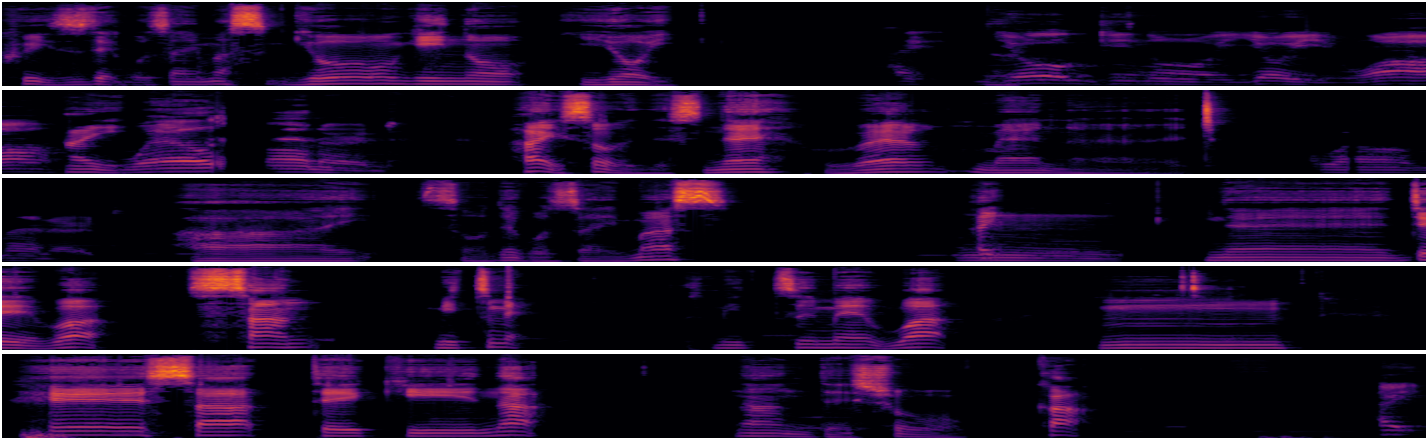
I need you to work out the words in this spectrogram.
クイズでございます。行儀の良い。はい。行儀の良いは、はい well mannered。はい、そうですね。well mannered. well mannered。はい。そうでございます。はいうんねでは、三、三つ目。三つ目は、うーん、閉鎖的な、なんでしょうか？はい。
